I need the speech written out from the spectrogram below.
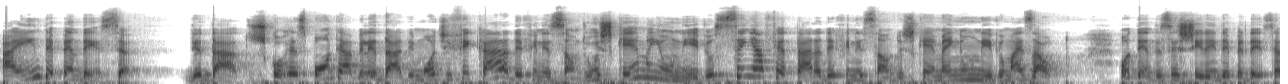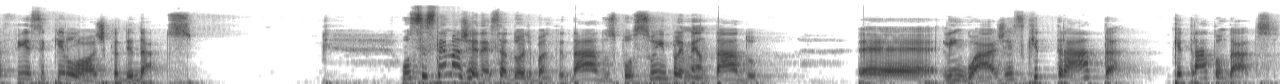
A independência de dados corresponde à habilidade de modificar a definição de um esquema em um nível sem afetar a definição do esquema em um nível mais alto, podendo existir a independência física e lógica de dados. Um sistema gerenciador de banco de dados possui implementado é, linguagens que, trata, que tratam dados.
